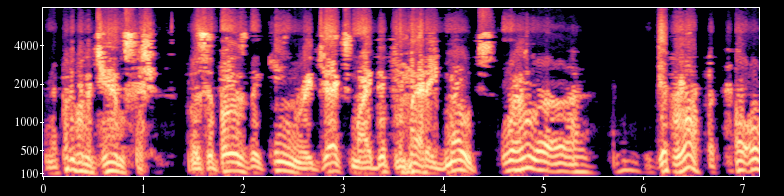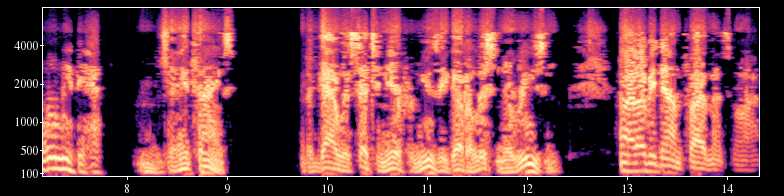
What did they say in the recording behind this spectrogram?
and they put him on a jam session. Well, suppose the king rejects my diplomatic notes. Well, uh, get her off, but oh, only if you have. Hmm, say, thanks. But a guy with such an ear for music ought to listen to reason. All right, I'll be down five minutes, Millar.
